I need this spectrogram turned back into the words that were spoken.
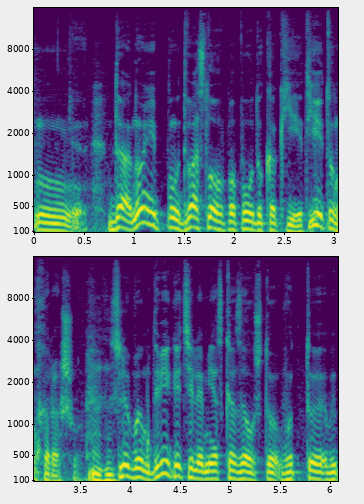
Да, ну и два слова по поводу, как едет. Едет он хорошо. Угу. С любым двигателем я сказал, что вот э,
